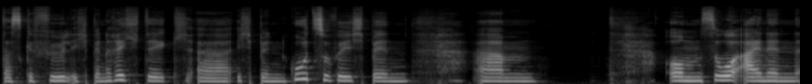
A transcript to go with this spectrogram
das Gefühl, ich bin richtig, äh, ich bin gut so wie ich bin, ähm, um so einen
